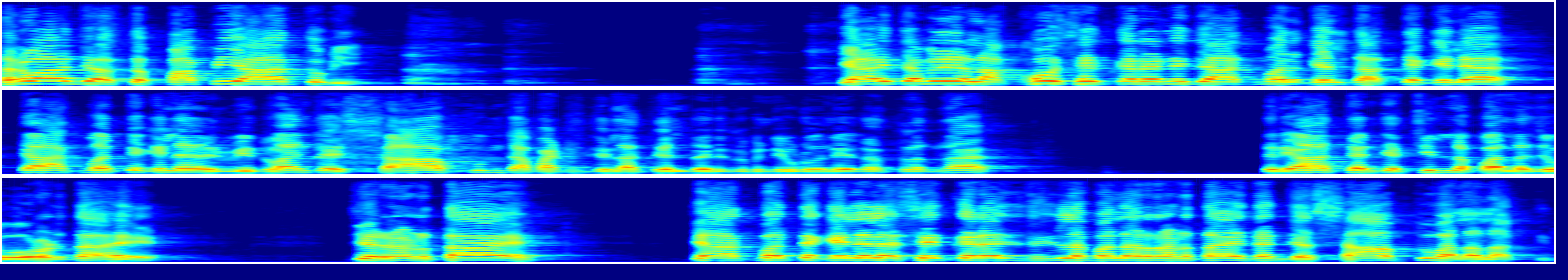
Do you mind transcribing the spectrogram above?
सर्वात जास्त पापी आहात तुम्ही. या याच्यामध्ये लाखो शेतकऱ्यांनी ज्या आत्महत्या केल्या हत्या केल्या त्या आत्महत्या केलेल्या विधवांचे शाप तुमच्या पाठीशी लागतील जरी तुम्ही निवडून येत असलात ना तरी आज त्यांच्या चिल्लपाला जे ओरडता आहे जे रडताय ज्या आत्महत्या केलेल्या शेतकऱ्याच्या चिल्लपाला रडताय त्यांच्या शाप तुम्हाला लागतील.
